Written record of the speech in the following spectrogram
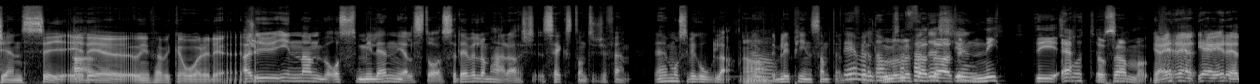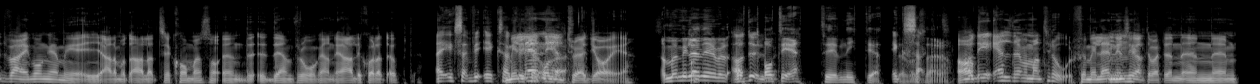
Gen Z, är Ja. det ungefär vilka år är det? Ja, det är ju innan oss millennials då, så det är väl de här eh, 16 till 25. Det här måste vi googla. Ja. Det blir pinsamt när det, Det är blir väl fel. de Men födda föddes typ ju 91 och 2000. framåt. Jag är, rädd, jag är rädd varje gång jag är med i Alla mot alla att det ska komma en sån, en, den frågan. Jag har aldrig kollat upp det. Nej, exakt, exakt Millennial tror jag att jag är. Ja, men millennier är väl Ja, du- 81 till 91. eller Exakt. Ja, det är äldre än vad man tror. För millennials har ju alltid varit en, en,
